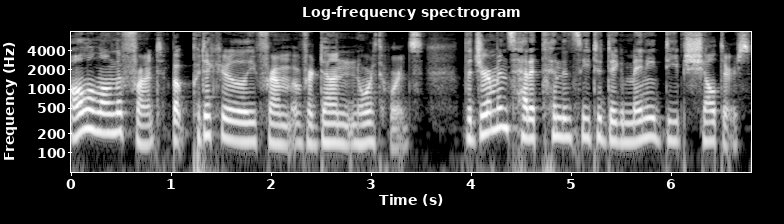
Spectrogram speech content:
All along the front, but particularly from Verdun northwards, the Germans had a tendency to dig many deep shelters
